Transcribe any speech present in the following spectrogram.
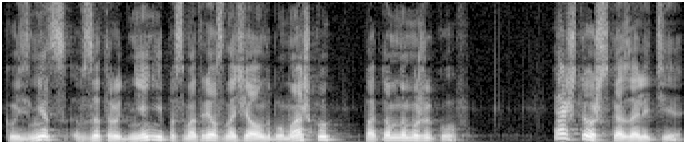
Кузнец в затруднении посмотрел сначала на бумажку, потом на мужиков. «А что ж», — сказали те,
